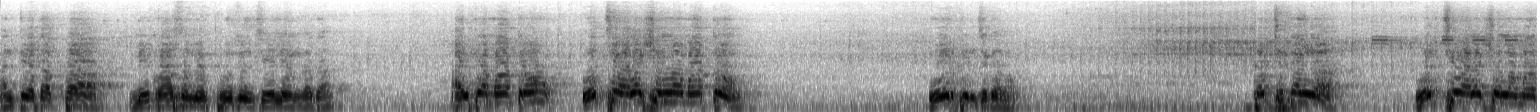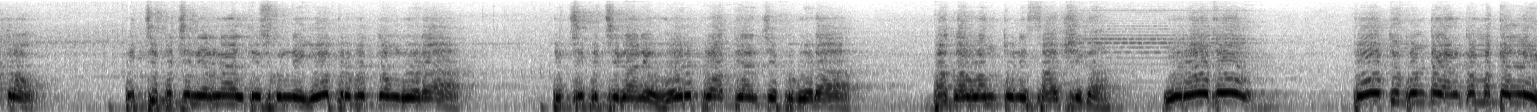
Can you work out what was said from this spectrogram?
అంతే తప్ప మీకోసం మేము పూజలు చేయలేము కదా. అయితే మాత్రం వచ్చే ఎలక్షన్లో మాత్రం ఓర్పించగలం. ఖచ్చితంగా వచ్చే ఎలక్షన్లో మాత్రం పిచ్చి పిచ్చి నిర్ణయాలు తీసుకునే ఏ ప్రభుత్వం కూడా పిచ్చి పిచ్చిగానే ఓడిపోద్ది అని చెప్పి కూడా భగవంతుని సాక్షిగా ఈరోజు పోతుగుంట వెంకమ్మ తల్లి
